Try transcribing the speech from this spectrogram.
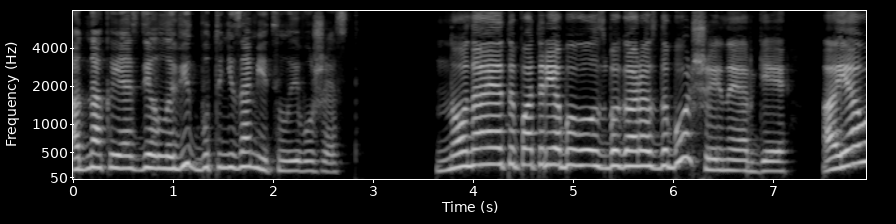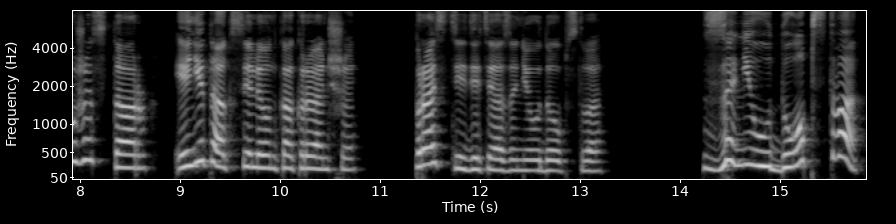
однако я сделала вид, будто не заметила его жест. «Но на это потребовалось бы гораздо больше энергии, а я уже стар и не так силен, как раньше. Прости, дитя, за неудобство». «За неудобство?»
